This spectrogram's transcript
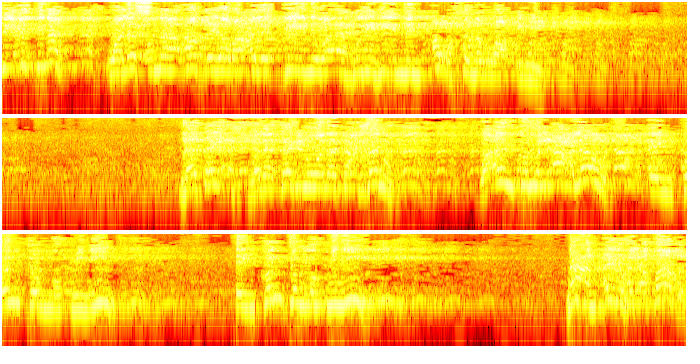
بإذنه ولسنا أغير على الدين وأهله من أرحم الراحمين. لا تيأس ولا تهنوا ولا تحزنوا وأنتم الأعلون. إن كنتم مؤمنين. إن كنتم مؤمنين. نعم أيها الأفاضل.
